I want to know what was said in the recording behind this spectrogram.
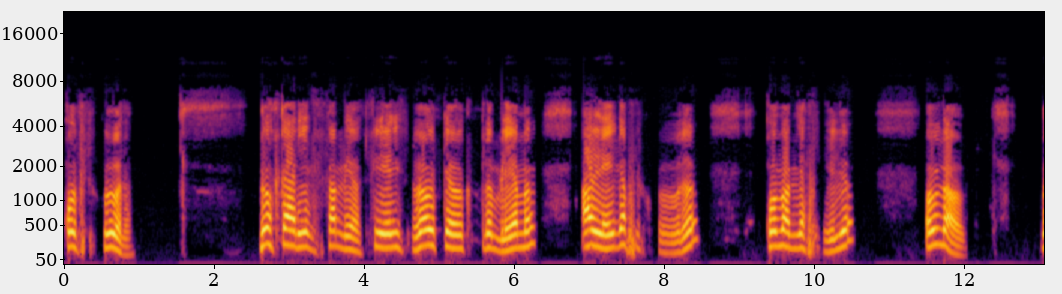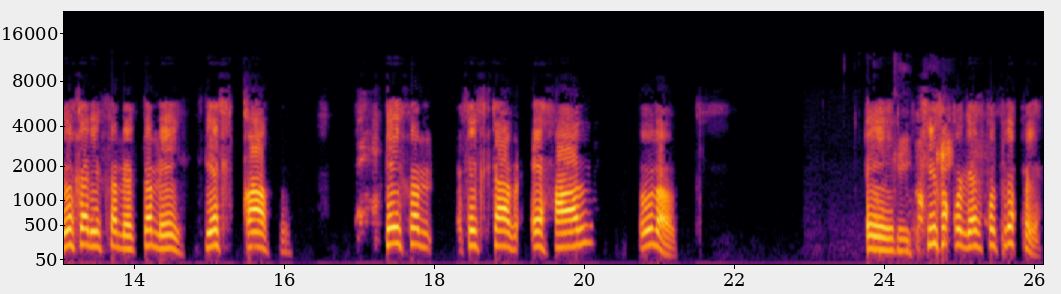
com fissura, gostaria de saber se eles vão ter outro problema além da fissura, como a minha filha, ou não. Gostaria de saber também se esse caso, se esse, se esse caso é raro ou não. E Ok. se isso acontece com frequência.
